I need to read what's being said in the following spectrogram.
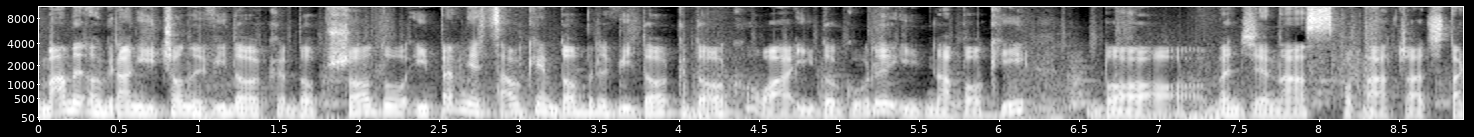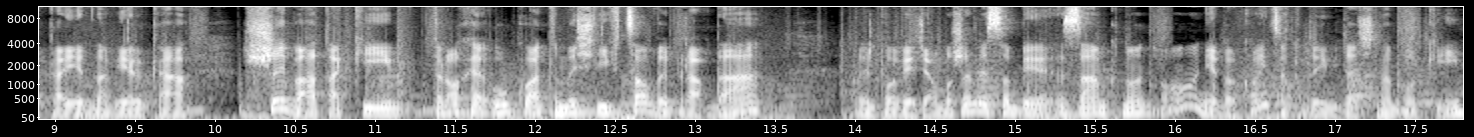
Mamy ograniczony widok do przodu i pewnie całkiem dobry widok dookoła i do góry i na boki, bo będzie nas otaczać taka jedna wielka szyba, taki trochę układ myśliwcowy, prawda? Bym powiedział. Możemy sobie zamknąć... O, nie do końca tutaj widać na boki.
